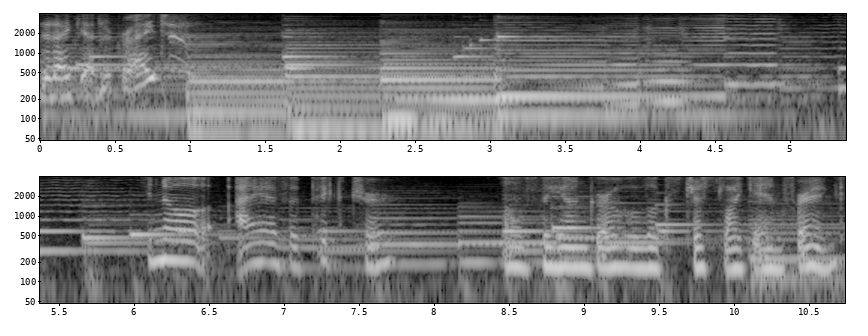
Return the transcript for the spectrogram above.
Did I get it right? You know, I have a picture of a young girl who looks just like Anne Frank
